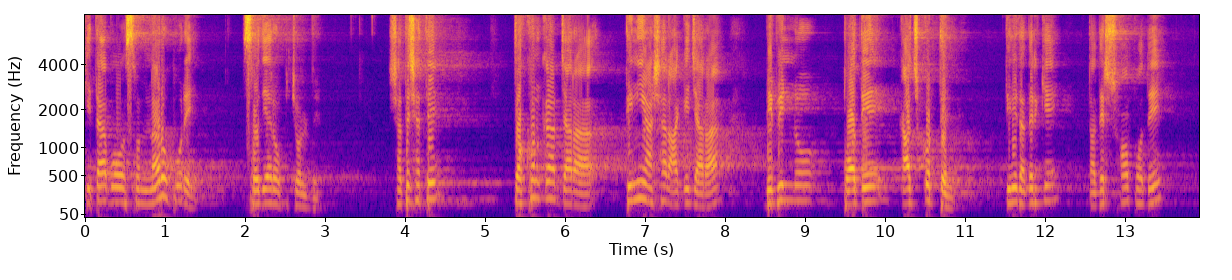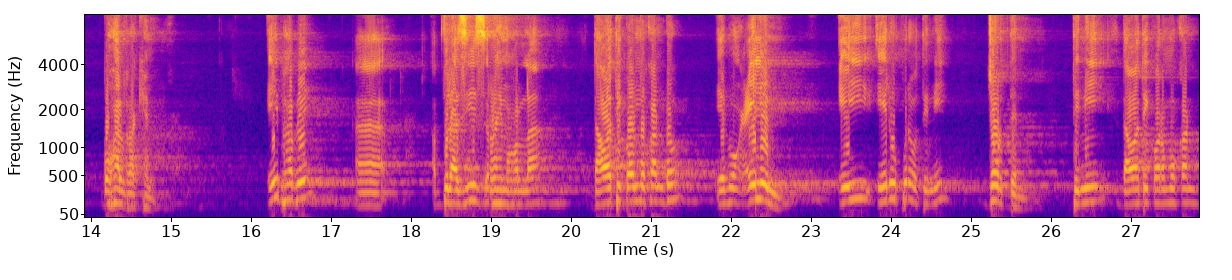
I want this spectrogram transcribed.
কিতাব ও সন্ন্যার উপরে সৌদি আরব চলবে। সাথে সাথে তখনকার যারা, তিনি আসার আগে যারা বিভিন্ন পদে কাজ করতেন, তিনি তাদেরকে তাদের স্বপদে বহাল রাখেন। এইভাবে আব্দুল আজিজ রহিমহল্লা দাওয়াতি কর্মকাণ্ড এবং এলিম এই, এর উপরেও তিনি জোর দেন। তিনি দাওয়াতি কর্মকাণ্ড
